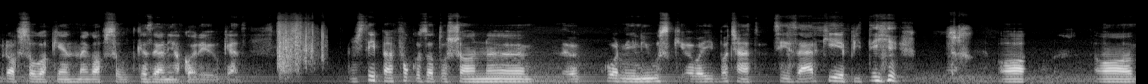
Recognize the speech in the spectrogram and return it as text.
rabszolgaként meg abszolút kezelni akarja őket. És szépen fokozatosan Cornelius, vagy bocsánat, Cézár kiépíti a, a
